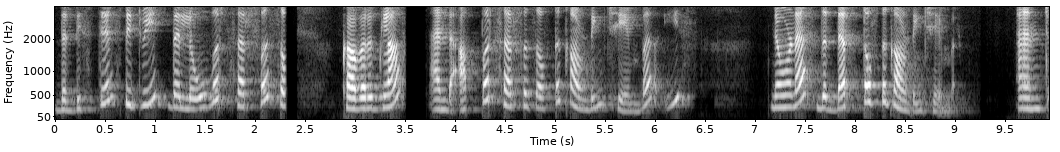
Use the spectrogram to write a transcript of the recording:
the distance between the lower surface of cover glass and the upper surface of the counting chamber is known as the depth of the counting chamber. And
